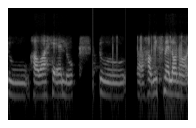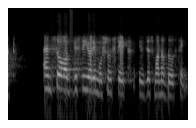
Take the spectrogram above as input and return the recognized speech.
to how our hair looks to uh, how we smell or not. And so obviously your emotional state is just one of those things.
